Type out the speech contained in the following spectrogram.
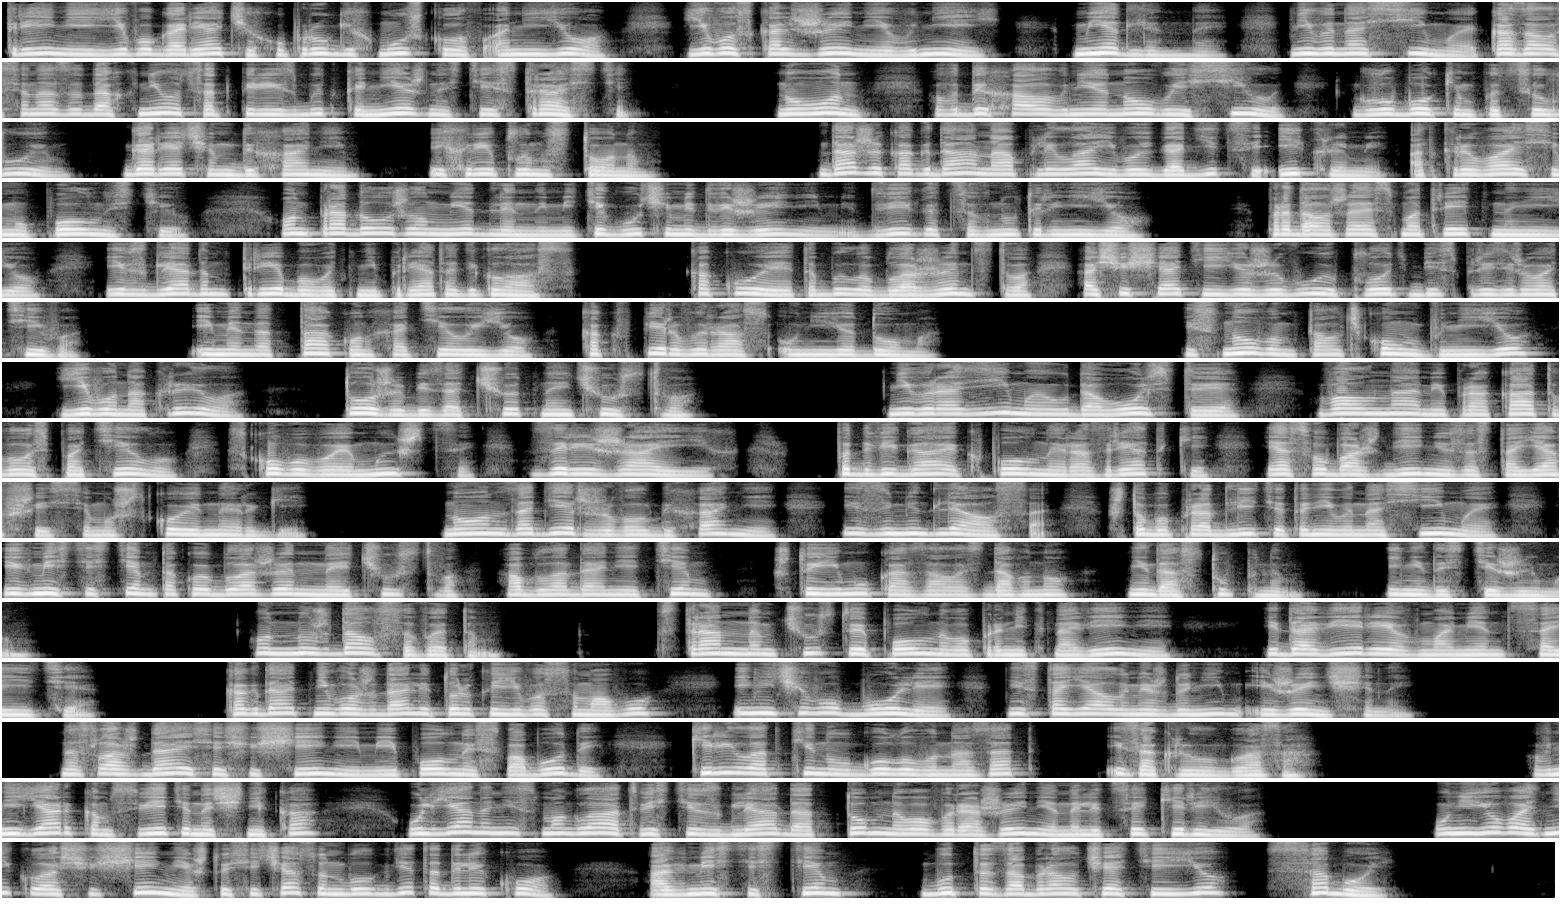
трение его горячих упругих мускулов о нее, его скольжение в ней, медленное, невыносимое. Казалось, она задохнется от переизбытка нежности и страсти. Но он вдыхал в нее новые силы глубоким поцелуем, горячим дыханием и хриплым стоном. Даже когда она оплела его ягодицы икрами, открываясь ему полностью, он продолжил медленными, тягучими движениями двигаться внутрь нее продолжая смотреть на нее и взглядом требовать не прятать глаз. Какое это было блаженство ощущать ее живую плоть без презерватива. Именно так он хотел ее, как в первый раз у нее дома. И с новым толчком в нее его накрыло тоже безотчетное чувство. Невыразимое удовольствие волнами прокатывалось по телу, сковывая мышцы, заряжая их, подвигая к полной разрядке и освобождению застоявшейся мужской энергии. Но он задерживал дыхание и замедлялся, чтобы продлить это невыносимое и вместе с тем такое блаженное чувство обладания тем, что ему казалось давно недоступным и недостижимым. Он нуждался в этом, в странном чувстве полного проникновения и доверия в момент соития, когда от него ждали только его самого, и ничего более не стояло между ним и женщиной. Наслаждаясь ощущениями и полной свободой, Кирилл откинул голову назад и закрыл глаза. В неярком свете ночника Ульяна не смогла отвести взгляда от томного выражения на лице Кирилла. У нее возникло ощущение, что сейчас он был где-то далеко, а вместе с тем будто забрал часть ее с собой.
